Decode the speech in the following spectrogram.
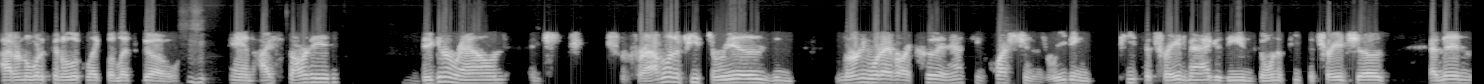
I don't know what it's going to look like, but let's go. and I started digging around and tr- tr- traveling to pizzerias and learning whatever I could, asking questions, reading pizza trade magazines, going to pizza trade shows. And then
